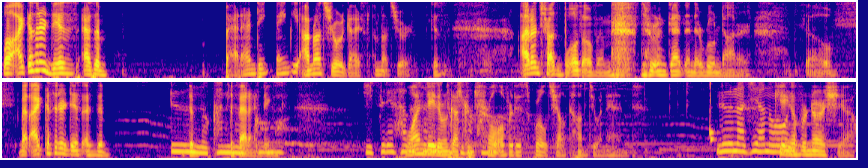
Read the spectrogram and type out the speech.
Well, I consider this as a bad ending, maybe? I'm not sure, guys. I'm not sure. Because I don't trust both of them the Rune God and the Rune Daughter. So, but I consider this as the, the, the bad ending. One day the one Rungat's control over this world shall come to an end. King of Runersia,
